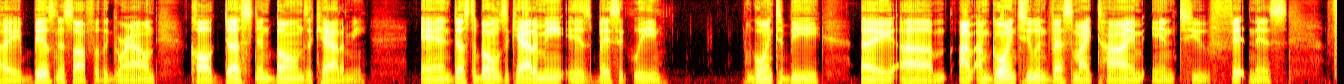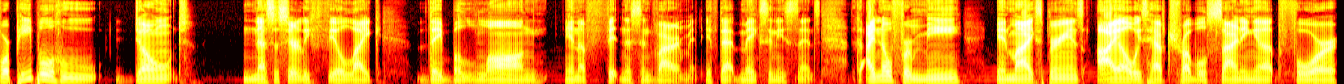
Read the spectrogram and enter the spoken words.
a business off of the ground called Dust and Bones Academy. And Dust and Bones Academy is basically going to be a. Um, I'm, I'm going to invest my time into fitness for people who don't necessarily feel like they belong in a fitness environment, if that makes any sense. I know for me, in my experience, I always have trouble signing up for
